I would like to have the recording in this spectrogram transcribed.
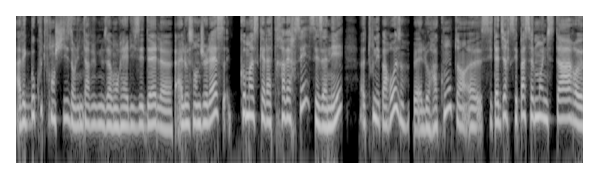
avec beaucoup de franchise dans l'interview que nous avons réalisée d'elle à Los Angeles comment est-ce qu'elle a traversé ces années. tout n'est pas rose, elle le raconte. Hein, c'est-à-dire que c'est pas seulement une star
